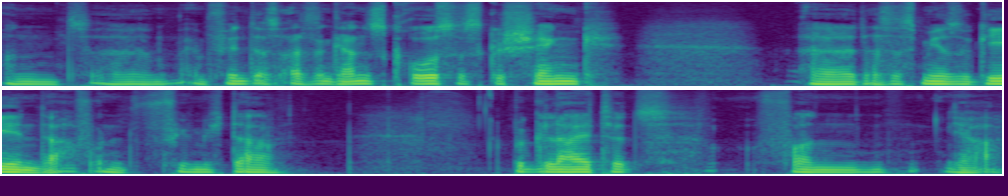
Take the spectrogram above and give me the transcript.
und äh, empfinde es als ein ganz großes Geschenk, äh, dass es mir so gehen darf und fühle mich da begleitet von, ja,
